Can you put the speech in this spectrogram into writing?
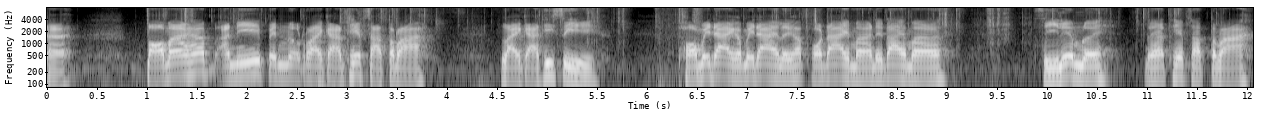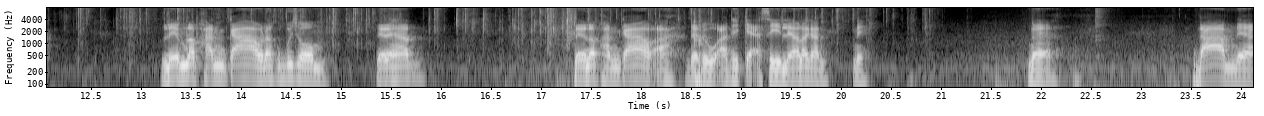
อะต่อมาครับอันนี้เป็นรายการเทพศาสตรา รายการที่4 พอไม่ได้ก็ไม่ได้เลยครับ พอได้มาเนี่ยได้มาสี่เล่มเลยนะฮะเทพศาสตรา เล่มละพันเก้านะคุณผู้ชมเนี่ยนะครับ เล่มละพันเก้าอะเดี๋ยวดูอันที่แกะซีนแล้วแล้วกันนี่นะด้ามเนี่ย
